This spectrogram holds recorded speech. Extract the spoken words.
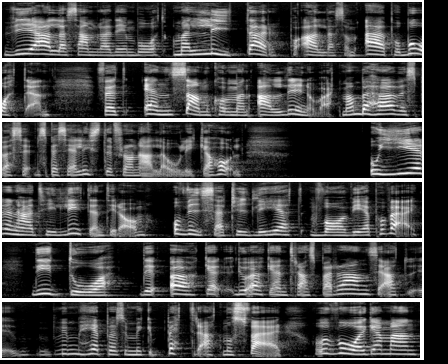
vi är alla samlade i en båt och man litar på alla som är på båten. För att ensam kommer man aldrig någon vart. Man behöver speci specialister från alla olika håll. Och ge den här tilliten till dem och visar tydlighet var vi är på väg. Det är då det ökar, du ökar en transparens, att, eh, helt plötsligt mycket bättre atmosfär. Och vågar man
